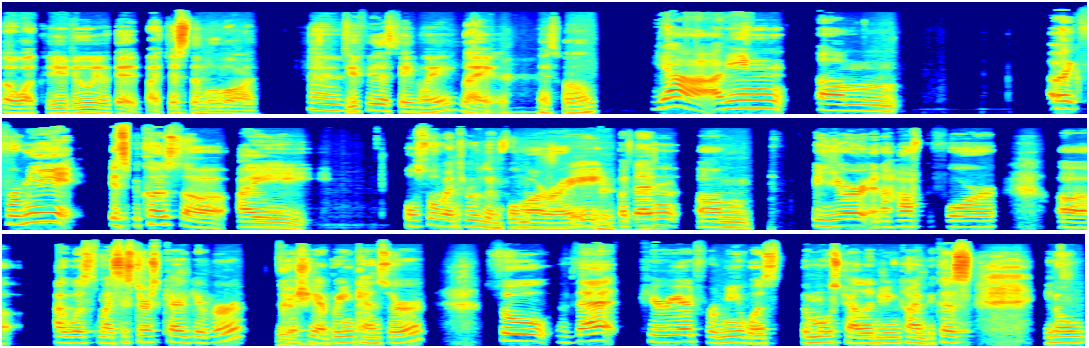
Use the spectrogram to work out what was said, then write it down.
So what could you do with it but just to move on? Mm. Do you feel the same way, like as well? Yeah, I mean, um, like for me, it's because uh, I also went through lymphoma, right? But Mhm. then um, a year and a half before, uh, I was my sister's caregiver because Yeah. she had brain cancer. So that period for me was the most challenging time because, you know,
